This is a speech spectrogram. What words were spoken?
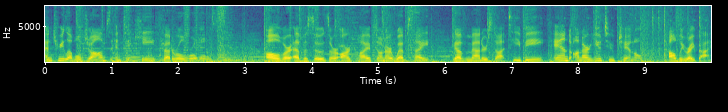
entry level jobs into key federal roles. All of our episodes are archived on our website, govmatters.tv, and on our YouTube channel. I'll be right back.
